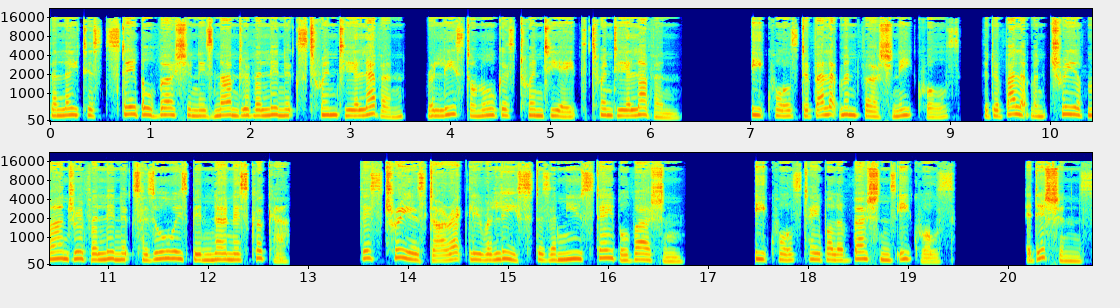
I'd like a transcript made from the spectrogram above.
the latest stable version is Mandriva Linux 2011, released on August 28, 2011. Equals development version equals, the development tree of Mandriva Linux has always been known as Cooker. This tree is directly released as a new stable version. Equals table of versions equals. Editions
